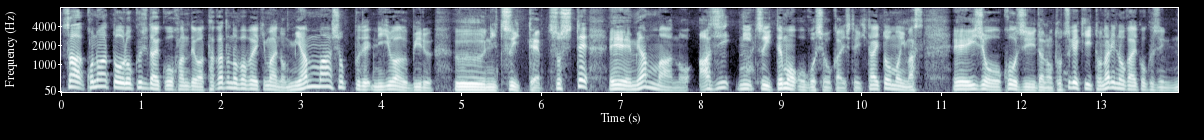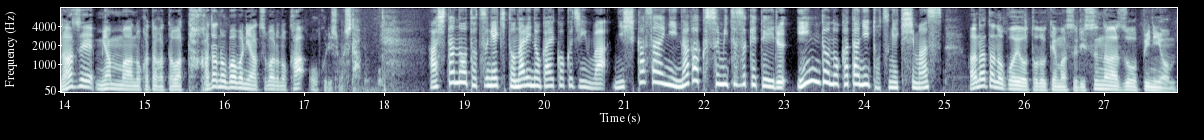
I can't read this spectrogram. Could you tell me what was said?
さあこの後6時台後半ではは高田馬場駅前のミャンマーショップで賑わうビルについて、そして、えー、ミャンマーの味についてもご紹介していきたいと思います。えー、以上、工事だの突撃、隣の外国人、なぜミャンマーの方々は高田馬場に集まるのかお送りしました。明日の突撃隣の外国人は西葛西に長く住み続けているインドの方に突撃します。あなたの声を届けますリスナーズオピニオン。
